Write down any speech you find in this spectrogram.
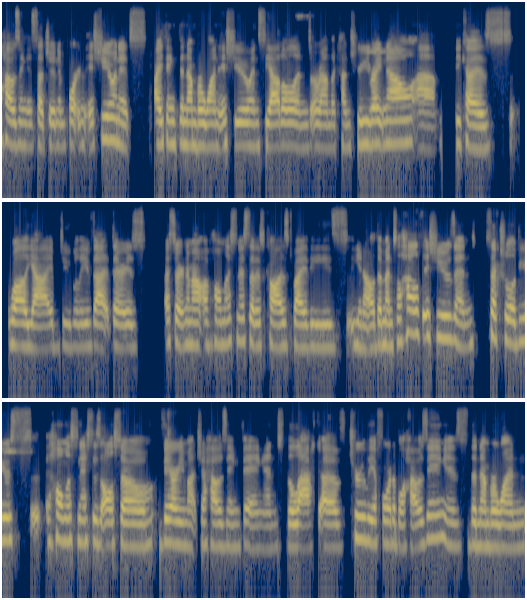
housing is such an important issue. And it's, I think, the number one issue in Seattle and around the country right now. Um, because well, yeah, I do believe that there is a certain amount of homelessness that is caused by these, you know, the mental health issues and sexual abuse. Homelessness is also very much a housing thing, and the lack of truly affordable housing is the number one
